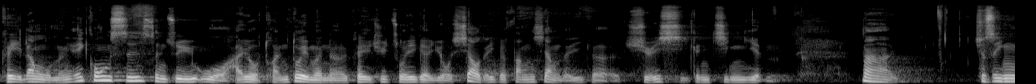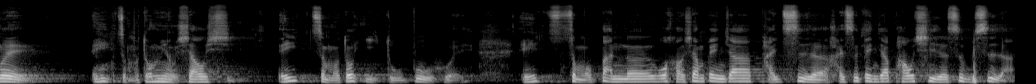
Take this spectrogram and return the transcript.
可以让我们诶公司，甚至于我还有团队们呢，可以去做一个有效的一个方向的一个学习跟经验。那就是因为诶怎么都没有消息，诶怎么都已读不回，诶怎么办呢？我好像被人家排斥了，还是被人家抛弃了？是不是啊？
